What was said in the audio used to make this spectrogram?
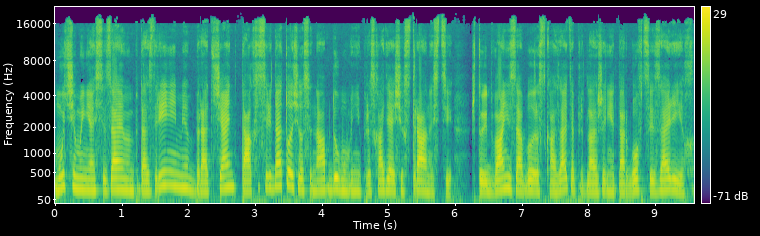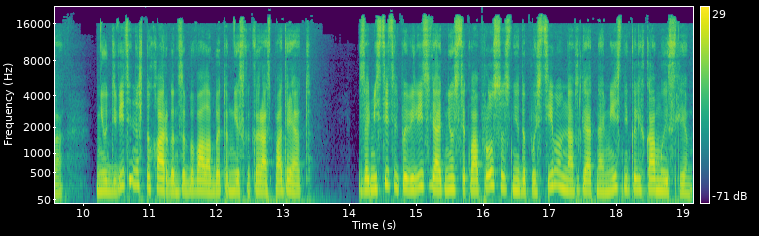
Мучимый неосязаемыми подозрениями, брат Чань так сосредоточился на обдумывании происходящих странностей, что едва не забыл рассказать о предложении торговца из Ореха. Неудивительно, что Харган забывал об этом несколько раз подряд. Заместитель повелителя отнесся к вопросу с недопустимым, на взгляд наместника, легкомыслием.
